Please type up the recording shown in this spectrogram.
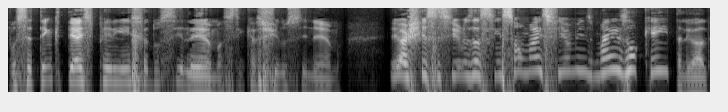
você tem que ter a experiência do cinema, você tem que assistir no cinema. Eu acho que esses filmes, assim, são mais filmes mais ok, tá ligado?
